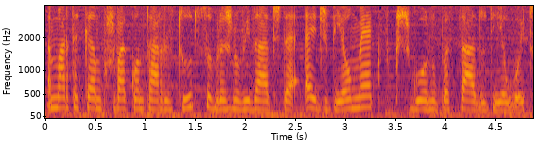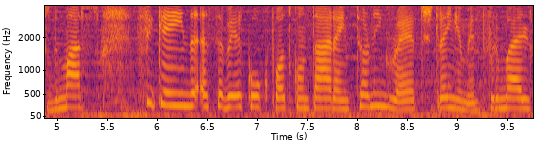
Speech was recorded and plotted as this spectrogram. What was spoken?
A Marta Campos vai contar-lhe tudo sobre as novidades da HBO Max, que chegou no passado dia 8 de março. Fica ainda a saber com o que pode contar em Turning Red, Estranhamento Vermelho,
